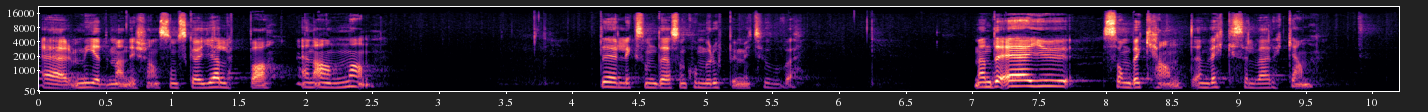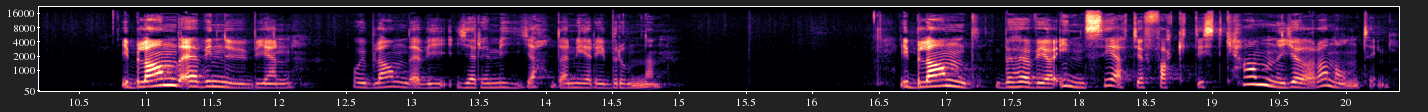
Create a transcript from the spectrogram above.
är medmänniskan som ska hjälpa en annan. Det är liksom det som kommer upp i mitt huvud. Men det är ju som bekant en växelverkan. Ibland är vi Nubien och ibland är vi Jeremia där nere i brunnen. Ibland behöver jag inse att jag faktiskt kan göra någonting.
